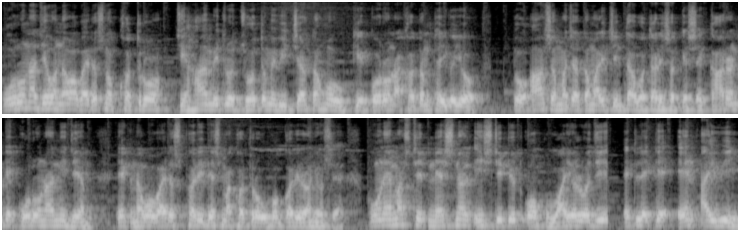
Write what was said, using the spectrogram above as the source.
કોરોના જેવો નવા વાયરસનો ખતરો, જે હા મિત્રો, જો તમે વિચારતા હોવ કે કોરોના ખતમ થઈ ગયો, તો આ સમાચાર તમારી ચિંતા વધારી શકે છે. કારણ કે કોરોનાની જેમ એક નવો વાયરસ ફરી દેશમાં ખતરો ઊભો કરી રહ્યો છે. પુણેમાં સ્થિત નેશનલ ઇન્સ્ટિટ્યૂટ ઓફ વાયોલોજી, એટલે કે એનઆઈવી,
